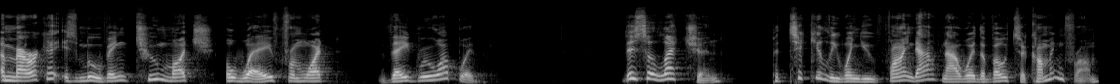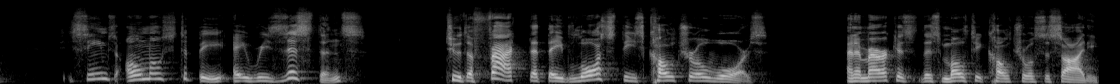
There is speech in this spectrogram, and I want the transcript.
America is moving too much away from what they grew up with. This election, particularly when you find out now where the votes are coming from, seems almost to be a resistance to the fact that they've lost these cultural wars and America's this multicultural society.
